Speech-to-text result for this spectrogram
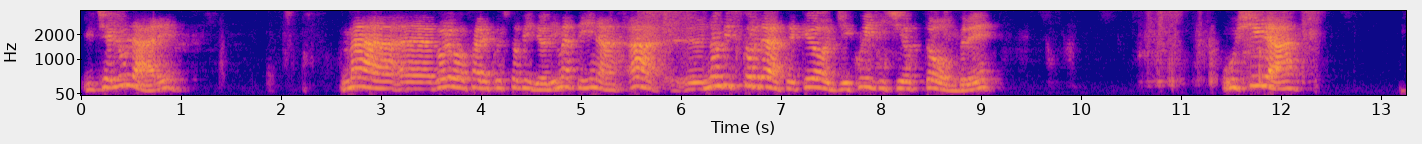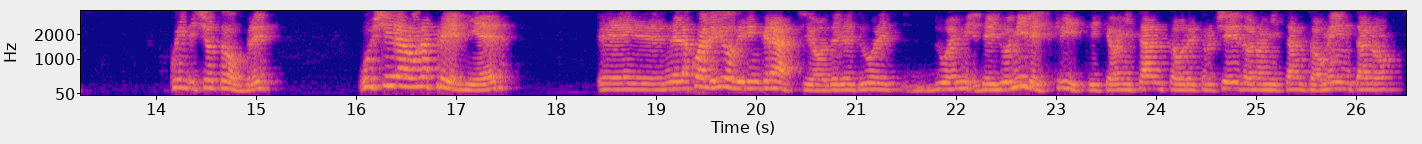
il cellulare. Ma eh, volevo fare questo video di mattina. Ah, eh, non vi scordate che oggi 15 ottobre uscirà 15 ottobre uscirà una premiere eh, nella quale io vi ringrazio delle due, due dei 2000 iscritti che ogni tanto retrocedono ogni tanto aumentano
